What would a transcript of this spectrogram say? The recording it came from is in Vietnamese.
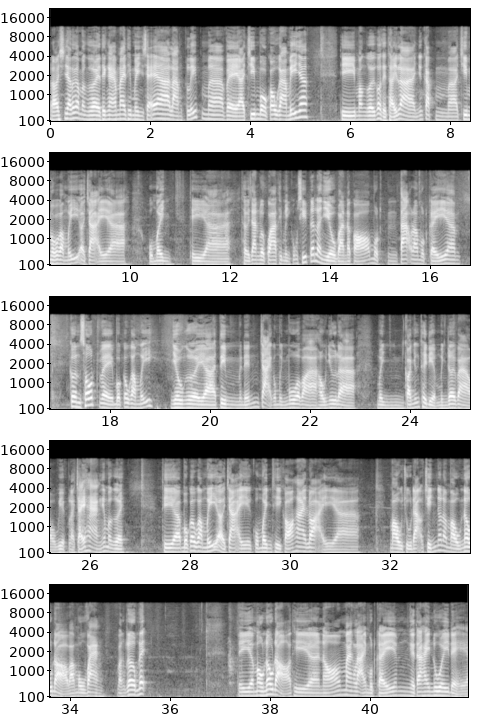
Rồi, xin chào tất cả mọi người. Thì ngày hôm nay thì mình sẽ à, làm clip à, về à, chim bồ câu gà Mỹ nhé Thì mọi người có thể thấy là những cặp chim bồ câu gà Mỹ ở trại của mình Thì thời gian vừa qua thì mình cũng ship rất là nhiều Và nó có một ừ, tạo ra một cái cơn sốt về bồ câu gà Mỹ. Nhiều người tìm đến trại của mình mua và hầu như là mình, có những thời điểm mình rơi vào việc là cháy hàng nhé mọi người thì à, bồ câu gà Mỹ ở trại của mình thì có hai loại à, màu chủ đạo chính đó là màu nâu đỏ và màu vàng vàng rơm đấy. Thì à, màu nâu đỏ thì nó mang lại một cái người ta hay nuôi để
